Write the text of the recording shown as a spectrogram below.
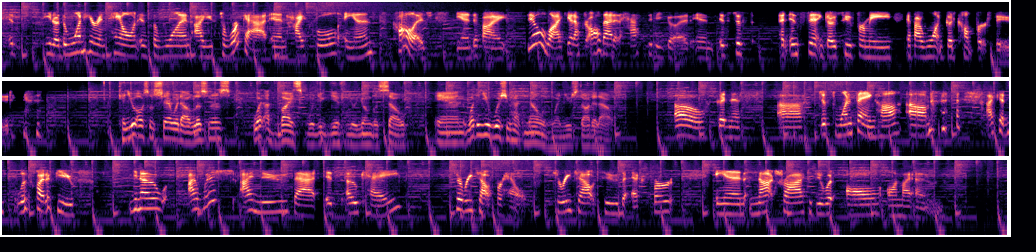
it's you know the one here in town is the one I used to work at in high school and college, and if I still like it after all that, it has to be good, and it's just an instant go to for me if I want good comfort food. Can you also share with our listeners what advice would you give your younger self and what do you wish you had known when you started out? Oh, goodness. Uh, just one thing, huh? Um, I could list quite a few. You know, I wish I knew that it's okay to reach out for help, to reach out to the experts, and not try to do it all on my own.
